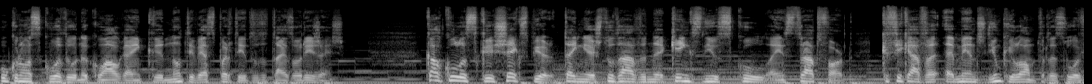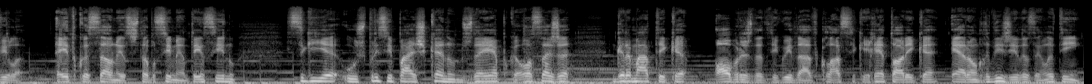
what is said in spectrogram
o que não se coaduna com alguém que não tivesse partido de tais origens. Calcula-se que Shakespeare tenha estudado na King's New School em Stratford, que ficava a menos de um quilómetro da sua vila. A educação nesse estabelecimento de ensino seguia os principais cânones da época, ou seja, gramática, obras da antiguidade clássica e retórica eram redigidas em latim.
